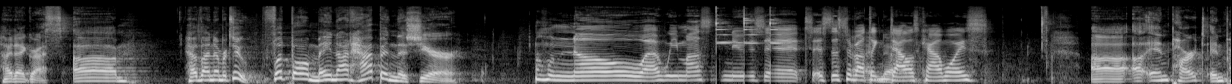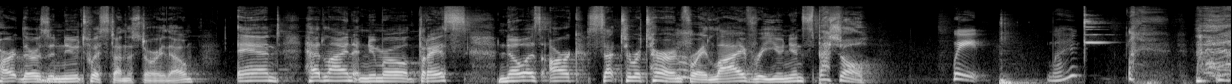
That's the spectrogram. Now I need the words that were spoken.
I digress. Um, headline number two Football may not happen this year. Oh no, uh, we must news it. Is this about the. Dallas Cowboys? Uh, uh, in part, in part, there is a new twist on the story, though. And headline numero tres Noah's Arc set to return for a live reunion special. Wait, what?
